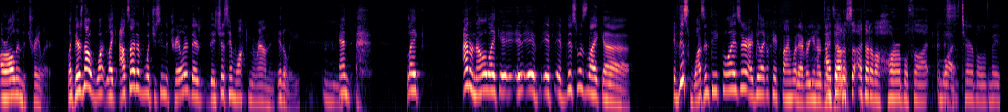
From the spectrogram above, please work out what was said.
are all in the trailer. Like, there's not one like outside of what you see in the trailer. There's it's just him walking around in Italy, and like I don't know, like if if if this was like uh if this wasn't the equalizer, I'd be like, okay, fine, whatever, you know. I thought of I thought of a horrible thought, and this What? is terrible of me.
